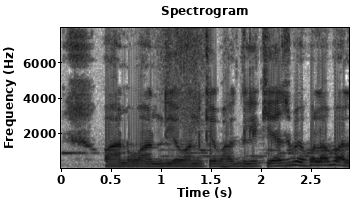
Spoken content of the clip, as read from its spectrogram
ওয়ান ওয়ান দিয়ে ওয়ানকে ভাগ দিলে কি আসবে? ফলাফল।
